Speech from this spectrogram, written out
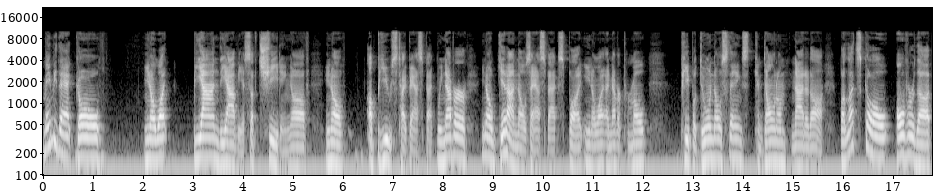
maybe that go, you know what, beyond the obvious of cheating, of, you know, abuse type aspect. We never, you know, get on those aspects, but you know what, I never promote people doing those things, condone them, not at all. But let's go over the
